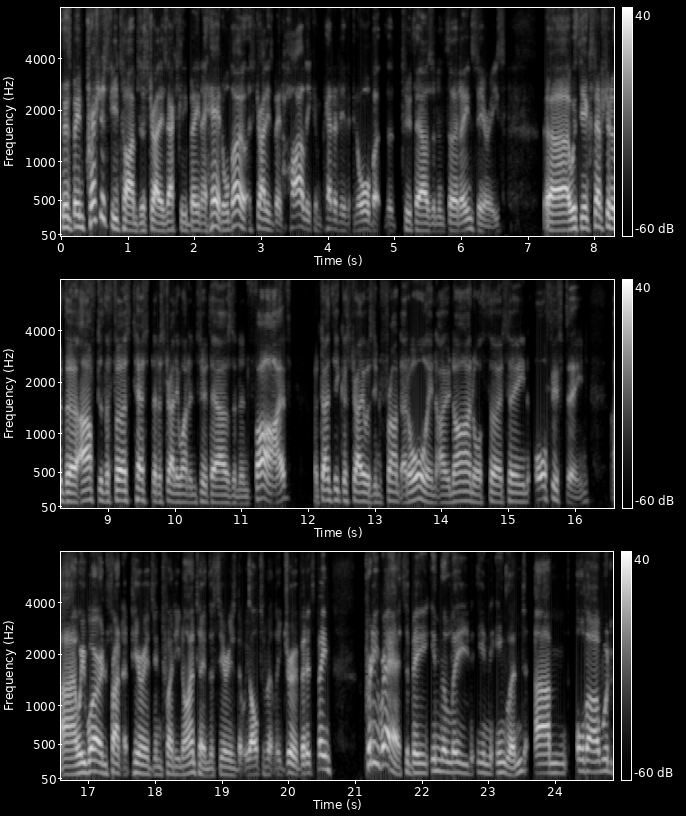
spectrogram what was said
there's been precious few times Australia's actually been ahead. Although Australia's been highly competitive in all but the 2013 series, uh, with the exception of the after the first Test that Australia won in 2005 I don't think Australia was in front at all in 09 or 13 or 15. Uh, we were in front at periods in 2019, the series that we ultimately drew, but it's been pretty rare to be in the lead in England. Um, although I would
